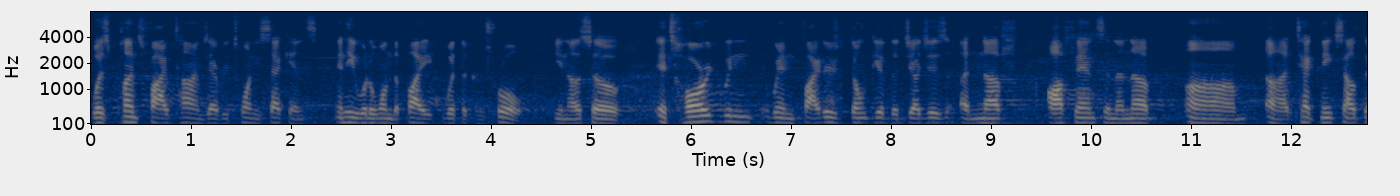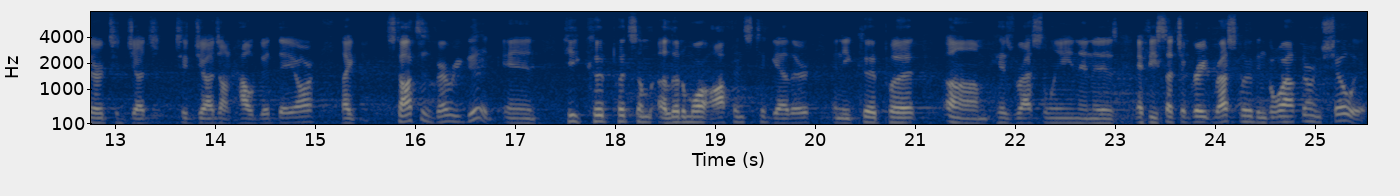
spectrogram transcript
was punch five times every 20 seconds, and he would have won the fight with the control. You know, so it's hard when when fighters don't give the judges enough offense and enough um, uh, techniques out there to judge to judge on how good they are. Like Stots is very good, and he could put some a little more offense together, and he could put um, his wrestling and his. If he's such a great wrestler, then go out there and show it.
